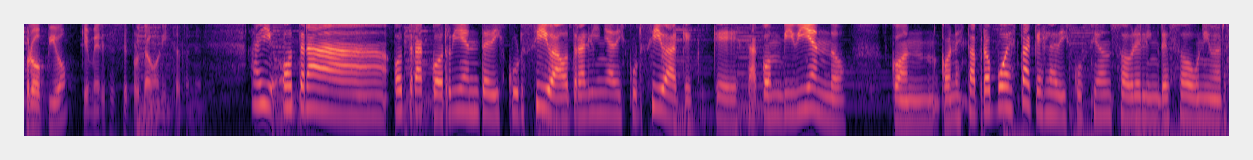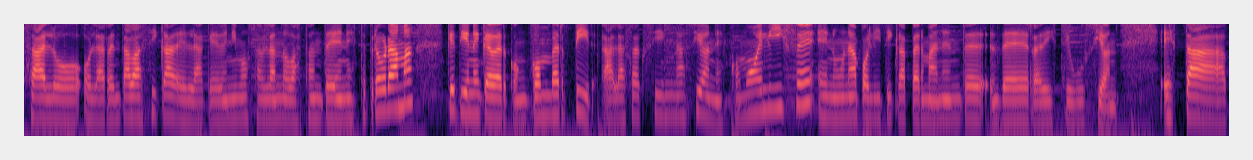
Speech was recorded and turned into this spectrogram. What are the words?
propio que merece ser protagonista también. Hay otra, otra corriente discursiva, otra línea discursiva que, que está conviviendo con, esta propuesta, que es la discusión sobre el ingreso universal o, la renta básica de la que venimos hablando bastante en este programa, que tiene que ver con convertir a las asignaciones como el IFE en una política permanente de redistribución. Esta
